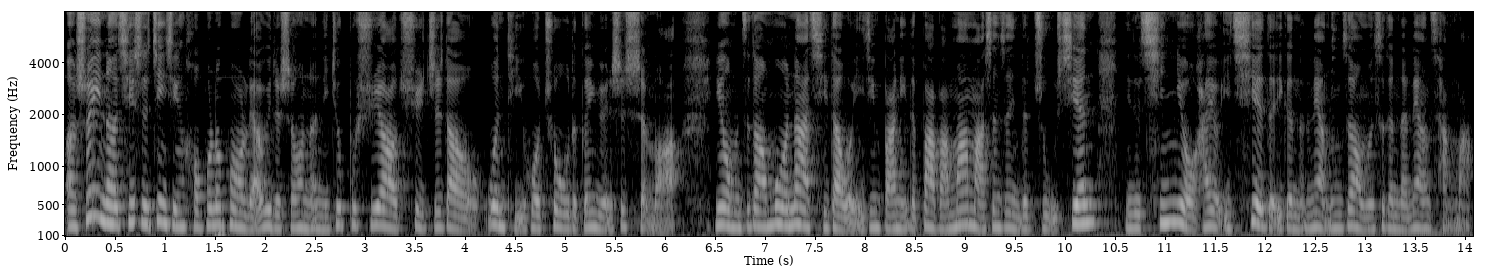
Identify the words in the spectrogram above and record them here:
呃，所以呢，其实进行 h o p o n o p o n o 疗愈的时候呢，你就不需要去知道问题或错误的根源是什么，因为我们知道莫娜祈祷文已经把你的爸爸妈妈，甚至你的祖先、你的亲友，还有一切的一个能量，我们知道我们是个能量场嘛，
